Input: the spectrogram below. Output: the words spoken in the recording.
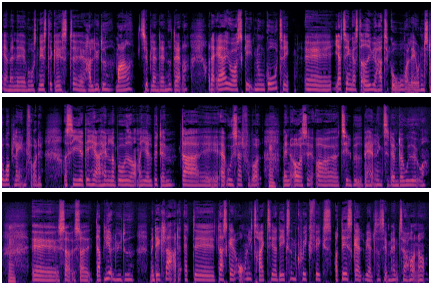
Jamen, øh, vores næste gæst øh, har lyttet meget til blandt andet Danner. Og der er jo også sket nogle gode ting. Øh, jeg tænker stadig, at vi har til gode at lave den store plan for det. Og sige, at det her handler både om at hjælpe dem, der øh, er udsat for vold, mm. men også at tilbyde behandling til dem, der udøver. Mm. Øh, så, så der bliver lyttet. Men det er klart, at øh, der skal et ordentligt træk til, og det er ikke sådan en quick fix. Og det skal vi altså simpelthen tage hånd om.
